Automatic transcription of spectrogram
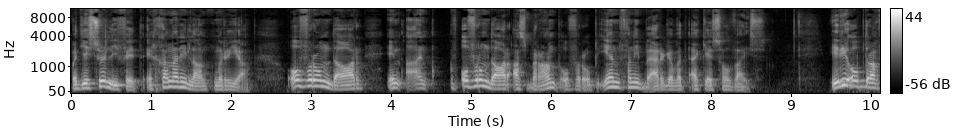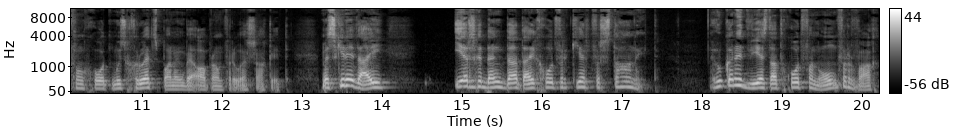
wat jy so liefhet, en gaan na die land Moria. Offer hom daar en offer hom daar as brandoffer op een van die berge wat ek jou sal wys." Hierdie opdrag van God moes groot spanning by Abraham veroorsaak het. Miskien het hy eers gedink dat hy God verkeerd verstaan het. Hoe kan dit wees dat God van hom verwag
